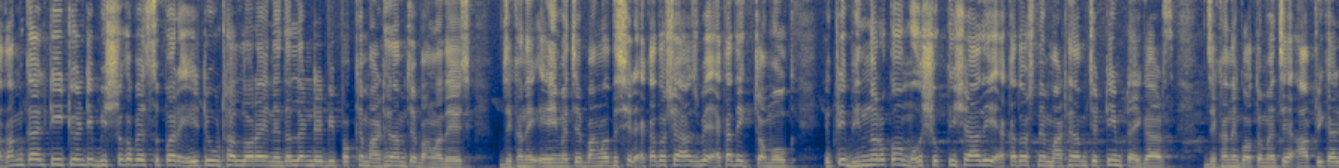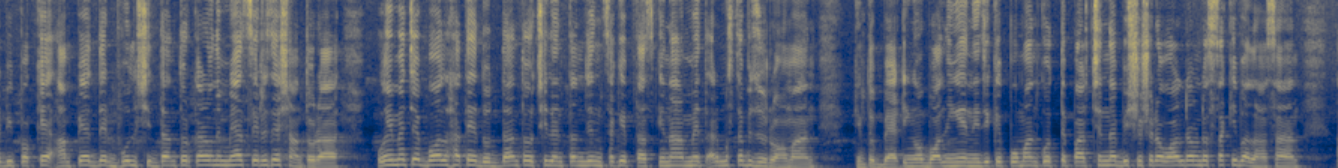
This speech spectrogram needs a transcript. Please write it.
আগামীকাল T twenty বিশ্বকাপের super এইটে ওঠার লড়াই নেদারল্যান্ডের বিপক্ষে মাঠে নামছে বাংলাদেশ, যেখানে এই ম্যাচে বাংলাদেশের একাদশে আসবে একাধিক চমক। একটি ভিন্ন রকম ও শক্তিশালী একাদশ নিয়ে মাঠে নামছে টিম টাইগার্স, যেখানে গত ম্যাচে আফ্রিকার বিপক্ষে আম্পায়ারদের ভুল সিদ্ধান্তর কারণে ম্যাচ হেরেছে শান্তরা। ওই ম্যাচে বল হাতে দুর্দান্ত ছিলেন তানজিন সাকিব, তাসকিন আহমেদ আর মুস্তাফিজুর রহমান। কিন্তু ব্যাটিং ও বোলিংয়ে নিজেকে প্রমাণ করতে পারছেন না বিশ্বসেরা অলরাউন্ডার সাকিব আল হাসান।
